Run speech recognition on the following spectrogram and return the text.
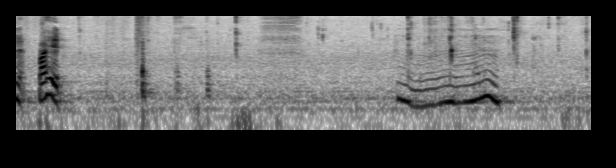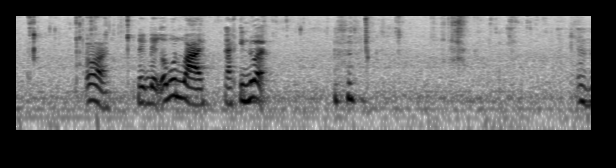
เนี่ยปลาเห็ดอร่อยเด็กๆก็วุ่นวาย อยากกินด้วย อืม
